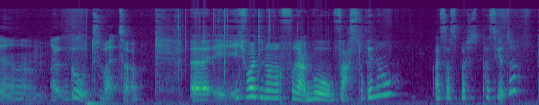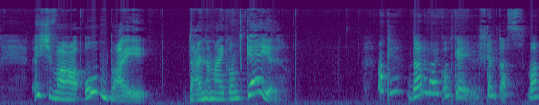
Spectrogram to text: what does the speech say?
Ähm, äh, gut, weiter. Äh, ich wollte nur noch fragen, wo warst du genau, als das pas- passierte? Ich war oben bei Dynamite und Gail. Okay, Dynamite und Gail, stimmt das? Waren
